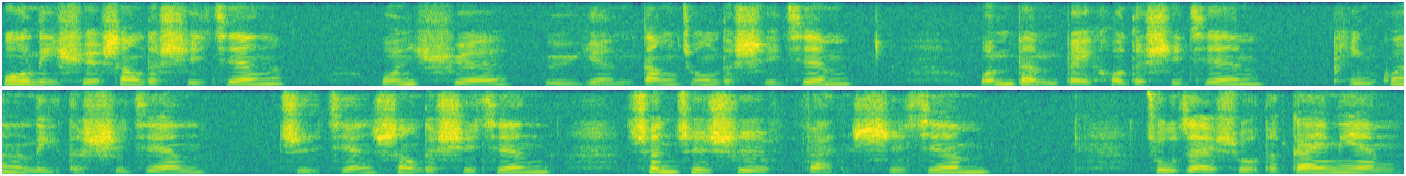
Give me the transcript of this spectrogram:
物理学上的时间，文学语言当中的时间，文本背后的时间，瓶罐里的时间，指尖上的时间，甚至是反时间。住在所的概念，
